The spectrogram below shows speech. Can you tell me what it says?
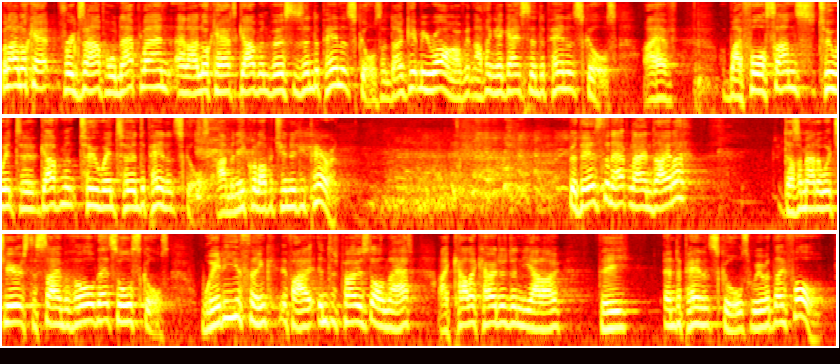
When I look at, for example, NAPLAN and I look at government versus independent schools, and don't get me wrong, I've got nothing against independent schools. I have my four sons, two went to government, two went to independent schools. I'm an equal opportunity parent. but there's the NAPLAN data. It doesn't matter which year, it's the same with all, that's all schools. Where do you think, if I interposed on that, I colour coded in yellow the independent schools, where would they fall?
